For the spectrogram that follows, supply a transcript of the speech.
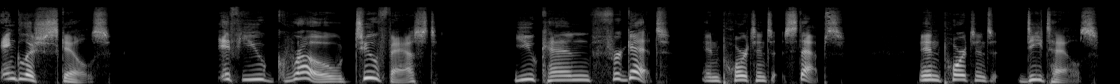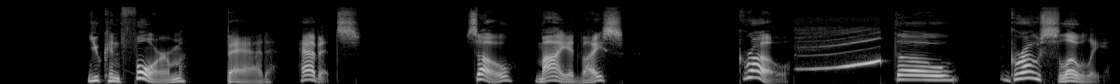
English skills. If you grow too fast, you can forget important steps, important details. You can form bad habits. So, my advice grow. Though, grow slowly.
